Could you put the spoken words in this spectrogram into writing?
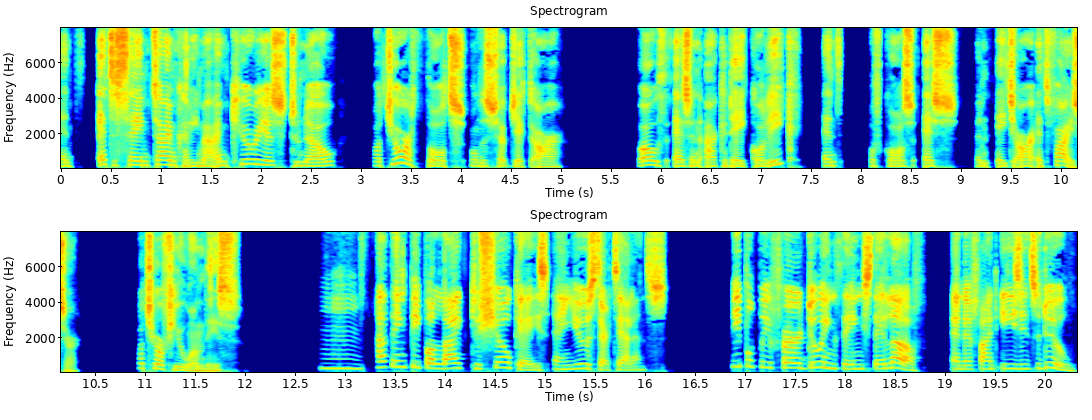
And at the same time, Karima, I'm curious to know what your thoughts on the subject are, both as an AKD colleague and, of course, as an HR advisor. What's your view on this? Mm, I think people like to showcase and use their talents. People prefer doing things they love and they find easy to do.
